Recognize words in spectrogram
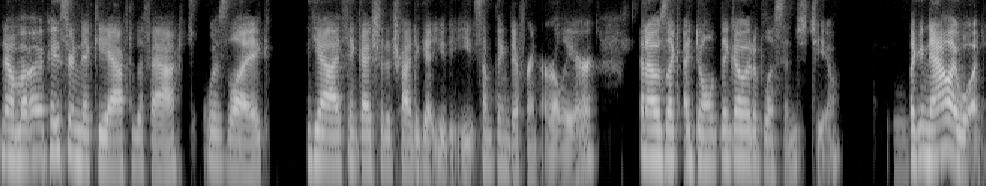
No, my, my pacer Nikki after the fact was like, "Yeah, I think I should have tried to get you to eat something different earlier." And I was like, "I don't think I would have listened to you." Mm-hmm. Like now I would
